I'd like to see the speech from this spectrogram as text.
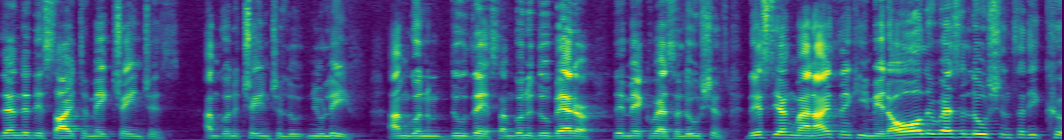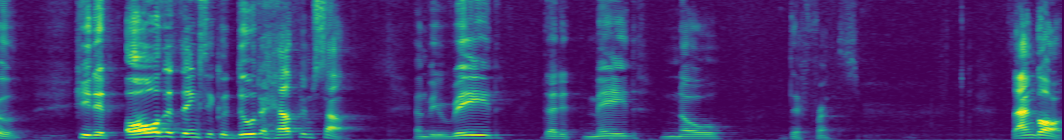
then they decide to make changes. I'm going to change a new leaf. I'm going to do this. I'm going to do better. They make resolutions. This young man, I think he made all the resolutions that he could. He did all the things he could do to help himself. And we read that it made no difference. Thank God.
